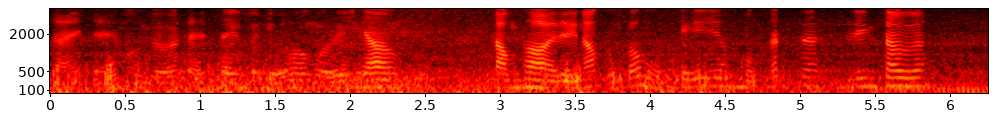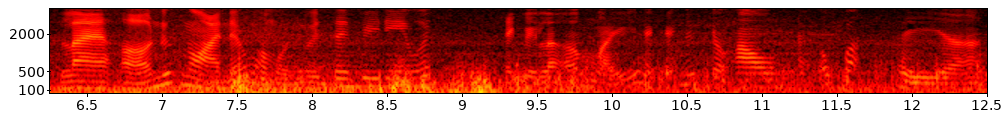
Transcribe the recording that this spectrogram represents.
Để để mọi người có thể xem và hiểu hơn người Quy Nhơn đồng thời thì nó cũng có một cái mục đích à, riêng tư là ở nước ngoài nếu mà mọi người xem video ấy đặc biệt là ở Mỹ hay các nước châu Âu hay Úc á, thì uh,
